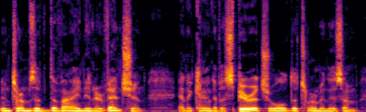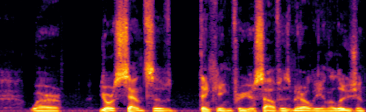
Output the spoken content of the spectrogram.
in terms of divine intervention and a kind of a spiritual determinism where your sense of thinking for yourself is merely an illusion.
